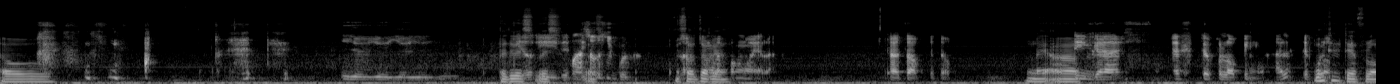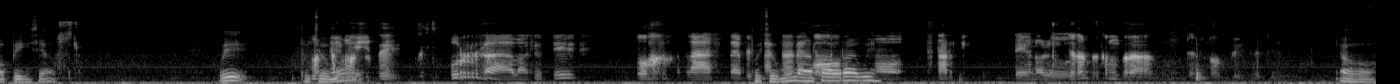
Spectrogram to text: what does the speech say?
Oh, iya iya iya iya berarti wis wis jadi masuk sih cocok ya. Cocok cocok. Nek aku tinggal as developing lah Alah, Waduh developing developing siap. Wi bojomu maksudnya pura maksudnya oh. lah step. Bojomu nyata ora kuwi. starting dia ngono lho ya kan berkembang gitu Oh,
